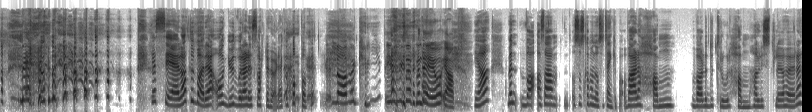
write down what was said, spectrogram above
Jeg ser at du bare Å gud, hvor er det svarte hølet jeg kan hoppe opp i? La meg krype inn, liksom. Men det er jo, ja. Ja, men hva Altså, og så skal man jo også tenke på Hva er det han Hva er det du tror han har lyst til å høre?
